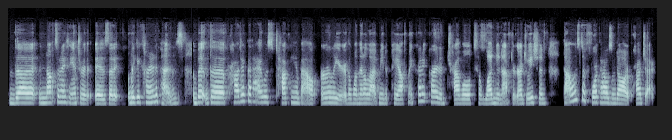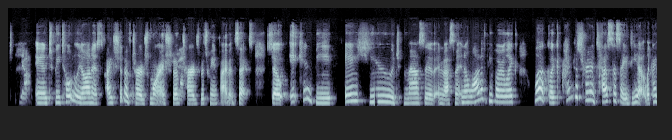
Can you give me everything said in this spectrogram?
the not so nice answer is that it like it kind of depends but the project that i was talking about earlier the one that allowed me to pay off my credit card and travel to london after graduation that was a $4000 project. Yeah. And to be totally honest i should have charged more. I should have yeah. charged between five and six. So it can be a huge massive investment and a lot of people are like look like i'm just trying to test this idea like i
